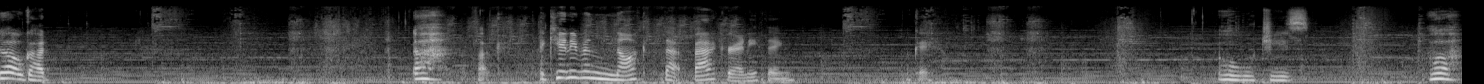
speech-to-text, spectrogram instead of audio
Oh god. Ah, fuck. I can't even knock that back or anything. Okay. Oh, jeez. Oh.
